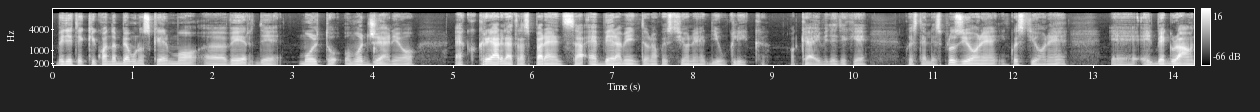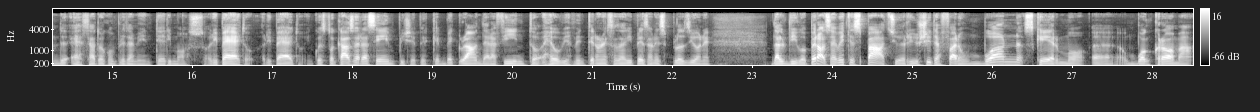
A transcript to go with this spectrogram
vedete che quando abbiamo uno schermo eh, verde molto omogeneo ecco creare la trasparenza è veramente una questione di un click ok? Vedete che questa è l'esplosione in questione e, e il background è stato completamente rimosso. Ripeto, ripeto, in questo caso era semplice perché il background era finto e ovviamente non è stata ripresa un'esplosione dal vivo però se avete spazio e riuscite a fare un buon schermo eh, un buon croma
